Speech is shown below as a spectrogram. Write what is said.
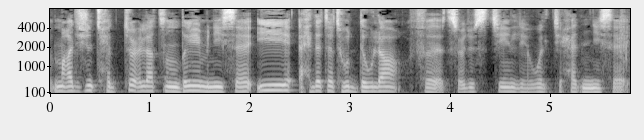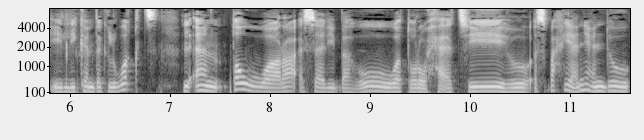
ما غاديش نتحدثوا على تنظيم نسائي. أحدثته الدولة في 69 اللي هو الاتحاد النسائي اللي كان ذاك الوقت الآن طور أساليبه وطروحاته وأصبح يعني عنده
